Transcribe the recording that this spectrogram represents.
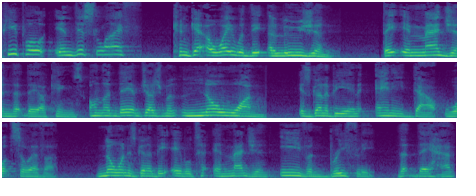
people in this life can get away with the illusion. They imagine that they are kings. On the day of judgment, no one is going to be in any doubt whatsoever. No one is going to be able to imagine, even briefly, that they have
